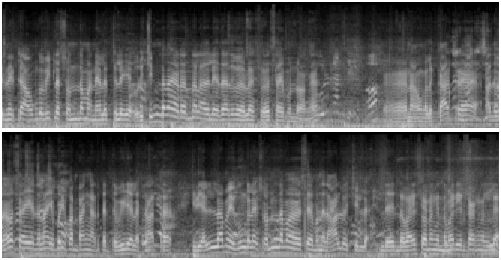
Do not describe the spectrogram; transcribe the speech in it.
இருந்துட்டு அவங்க வீட்டில் சொந்தமாக நிலத்துலேயே ஒரு சின்னதாக இடம் இருந்தாலும் அதில் ஏதாவது வேலை விவசாயம் பண்ணுவாங்க. நான் உங்களுக்கு காட்டுறேன். அந்த விவசாயம் இதெல்லாம் எப்படி பண்ணுறாங்க அடுத்தடுத்த வீடியோவில் காட்டுறேன். இது எல்லாமே இவங்களே சொந்தமாக விவசாயம் பண்ணது. ஆள் வச்சு இல்லை. இந்த இந்த வயசானவங்க இந்த மாதிரி இருக்காங்கல்ல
